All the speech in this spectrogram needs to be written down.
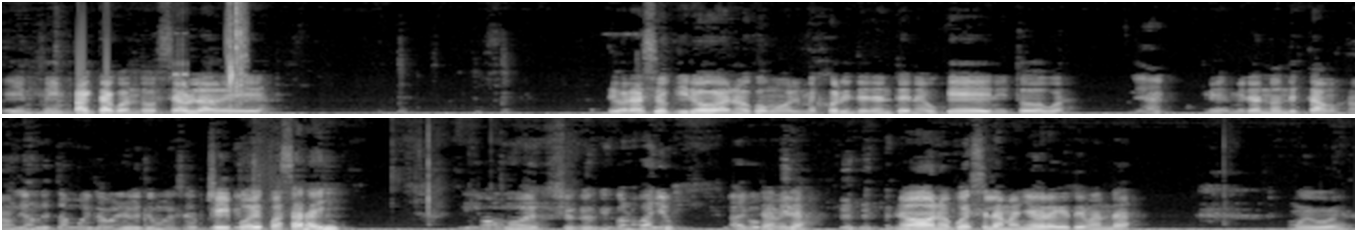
eh, me impacta cuando se habla de de Horacio Quiroga, ¿no? Como el mejor intendente de Neuquén y todo, bueno. Mirá, mi- Mirá dónde estamos, ¿no? ¿De dónde estamos y la manera que tenemos que hacer? Che, ¿y podés pasar ahí? Y vamos a ver, yo creo que con los baños algo Ya, que mirá. No, no puede ser la maniobra que te manda. Muy bueno.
